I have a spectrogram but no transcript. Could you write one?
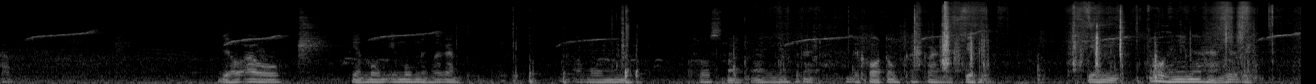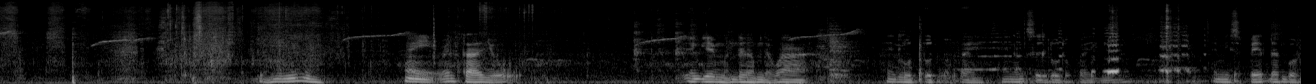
ครับ เดี๋ยวเอาเปลี่ยนมุมอีกมุมหนึ่งแล้วกัน เอามุม close หน่อยอะไรอย่างนี้ก็ได้เดี๋ยวขอตรงกลางเปลี่ยนเปลี่ยนโอ้ยนนี้เนื้อหาเยอะเลยเปลี่ยนนิดนึง ให้แว่นตาอยู่เอียงๆเหมือนเดิมแต่ว่าให้หลุดหลุดออกไป ให้หนังสือหลุดออกไป ให้มีสเปซด้านบน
